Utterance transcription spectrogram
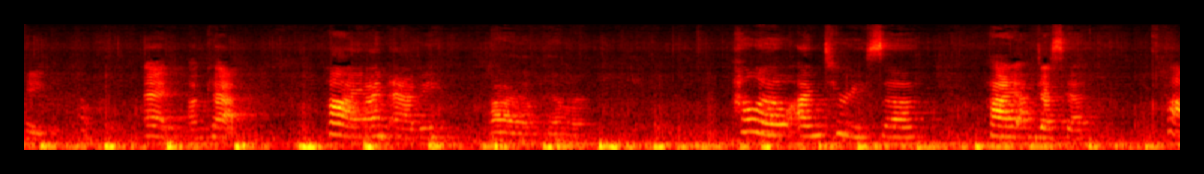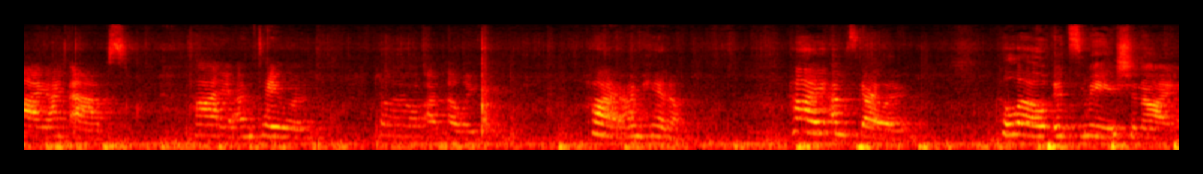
Kate. Hey, I'm Kat. Hi, I'm Abby. Hi, I'm Cameron. Hello, I'm Teresa. Hi, I'm Jessica. Hi, I'm Abs. Hi, I'm Taylor. Hello, I'm Ellie. Hi, I'm Hannah. Hi, I'm Skylar. Hello, it's me, Shania.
